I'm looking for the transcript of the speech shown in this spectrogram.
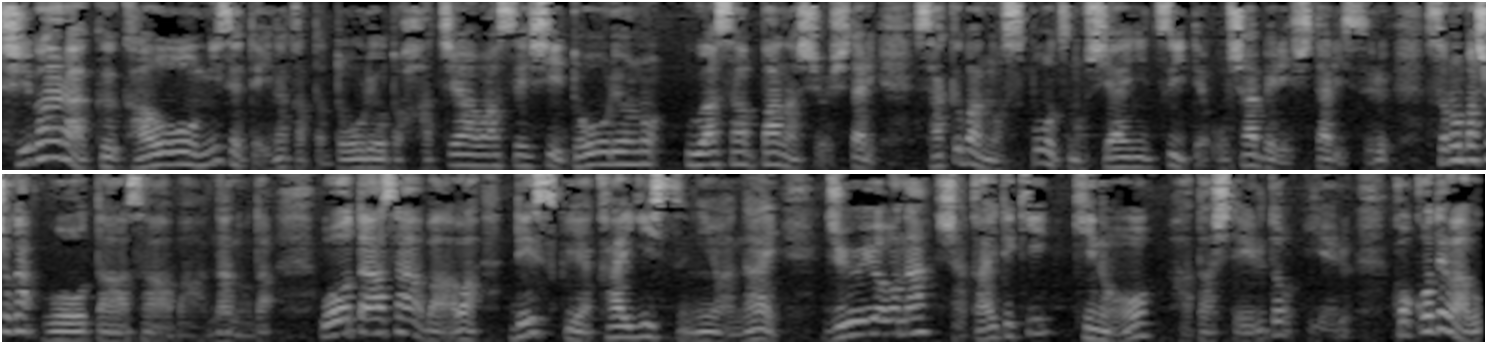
しばらく顔を見せていなかった同僚と鉢合わせし、同僚の噂話をしたり、昨晩のスポーツの試合についておしゃべりしたりする。その場所がウォーターサーバーなのだ。ウォーターサーバーラバーはデスクや会議室にはない重要な社会的機能を果たしていると言える。ここではウォ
